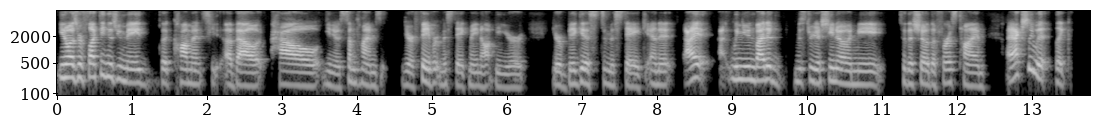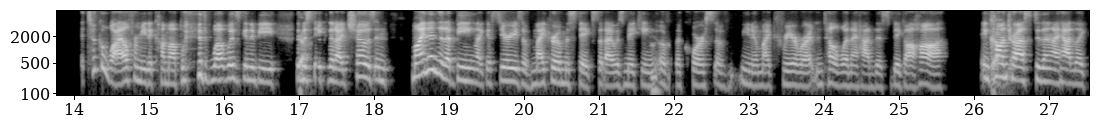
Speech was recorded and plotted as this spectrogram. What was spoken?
you know as reflecting as you made the comments about how you know sometimes your favorite mistake may not be your your biggest mistake and it i when you invited mr yoshino and me to the show the first time i actually went like it took a while for me to come up with what was going to be the yeah. mistake that I chose. And mine ended up being like a series of micro mistakes that I was making mm-hmm. over the course of, you know, my career where until when I had this big aha. In yeah. contrast to then I had like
